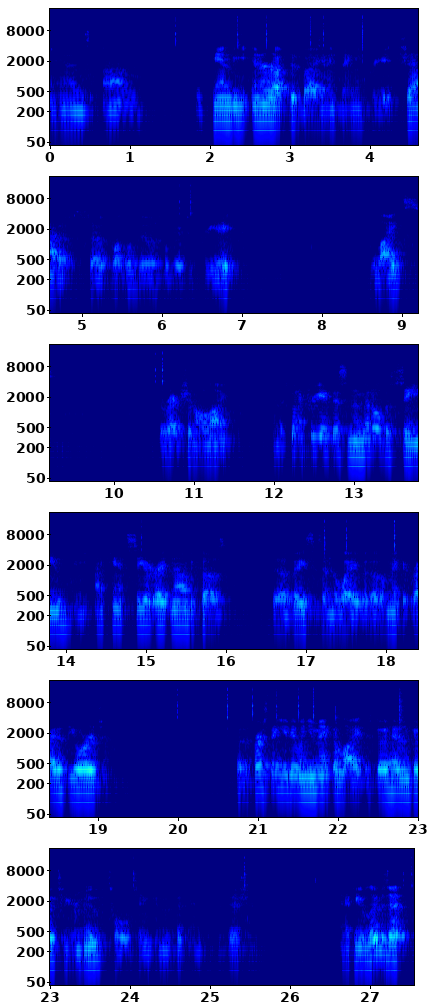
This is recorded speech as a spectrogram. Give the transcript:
and um, it can be interrupted by anything and create shadows. So what we'll do is we'll go to Create, Lights, Directional Light. And it's going to create this in the middle of the scene. I can't see it right now because the vase is in the way, but it'll make it right at the origin. So the first thing you do when you make a light is go ahead and go to your move tool so you can move it into position. And if you lose it,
